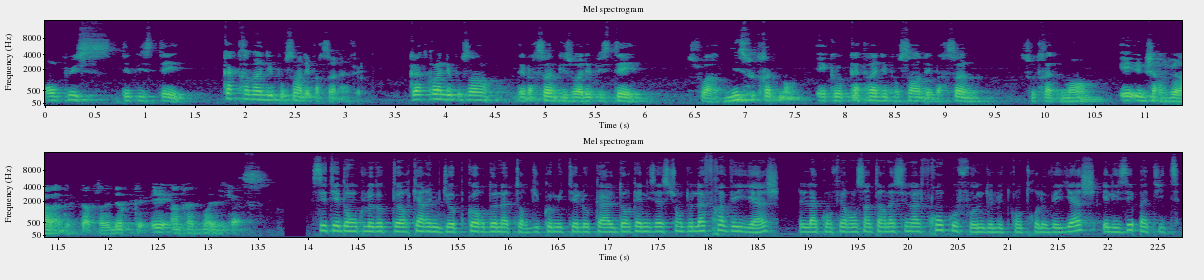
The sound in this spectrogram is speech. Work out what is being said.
on puisse dépister 90% des personnes infectées. 90% des personnes qui soient dépistées soient mises sous traitement et que 90% des personnes sous traitement aient une charge virale indétectable, ça veut dire qu'aient un traitement efficace. C'était donc le docteur Karim Diop, coordonnateur du comité local d'organisation de l'AFRA-VIH, la conférence internationale francophone de lutte contre le VIH et les hépatites.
